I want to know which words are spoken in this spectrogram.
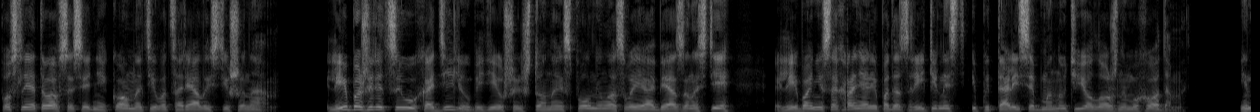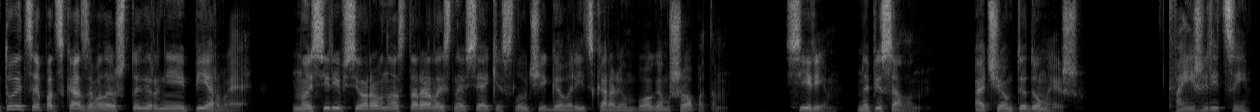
После этого в соседней комнате воцарялась тишина. Либо жрецы уходили, убедившись, что она исполнила свои обязанности, либо они сохраняли подозрительность и пытались обмануть ее ложным уходом. Интуиция подсказывала, что вернее первое, но Сири все равно старалась на всякий случай говорить с королем-богом шепотом. «Сири», – написал он, – «о чем ты думаешь?» «Твои жрецы»,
